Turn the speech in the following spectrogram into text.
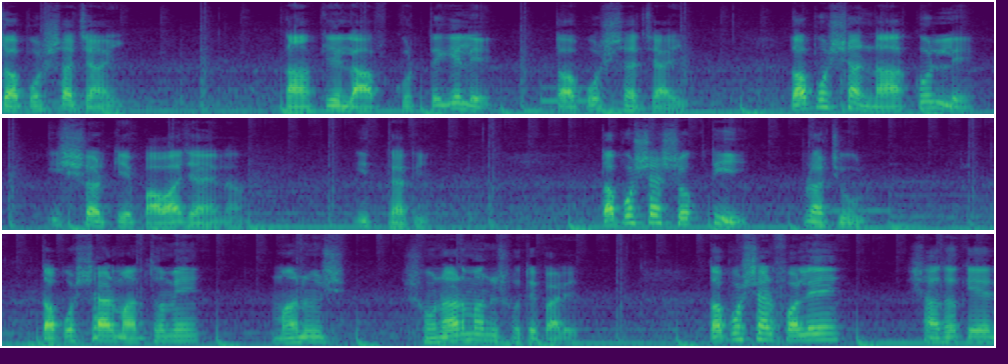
তপস্যা চাই। তাকে লাভ করতে গেলে তপস্যা চাই। তপস্যা না করলে ঈশ্বরকে পাওয়া যায় না, ইত্যাদি। তপস্যার শক্তি প্রচুর। তপস্যার মাধ্যমে মানুষ সোনার মানুষ হতে পারে। তপস্যার ফলে সাধকের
